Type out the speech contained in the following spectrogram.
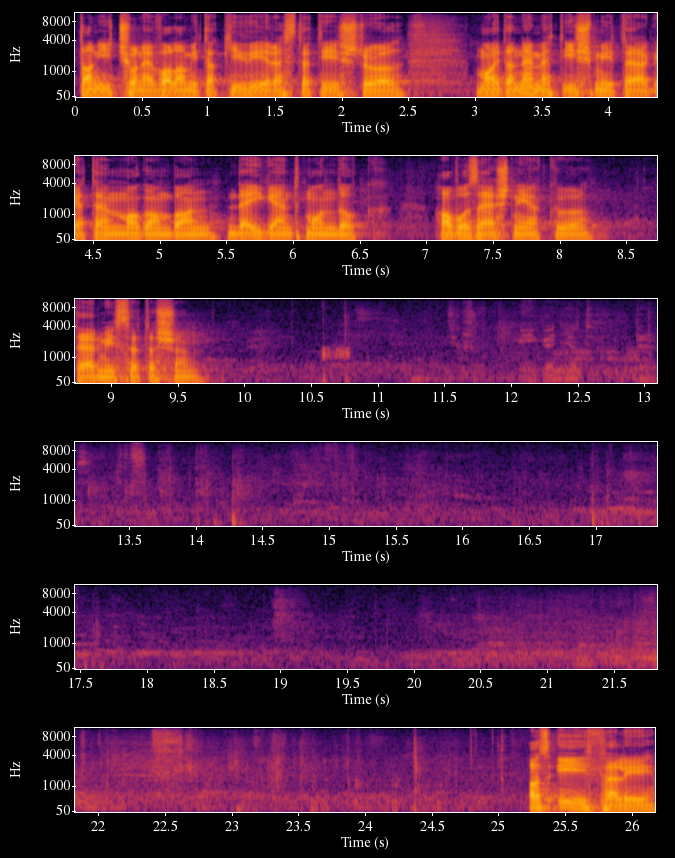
tanítson-e valamit a kivéreztetésről, majd a nemet ismételgetem magamban, de igent mondok, habozás nélkül, természetesen. Az éj felé.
